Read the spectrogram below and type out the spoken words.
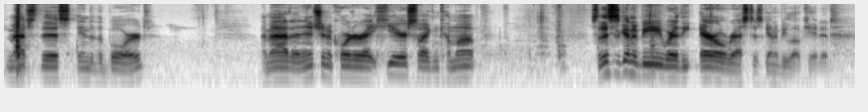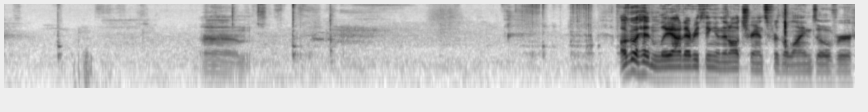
match this into the board, I'm at an inch and a quarter right here so I can come up. So this is to be where the arrow rest is to be located. Um, I'll go ahead and lay out everything and then I'll transfer the lines over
